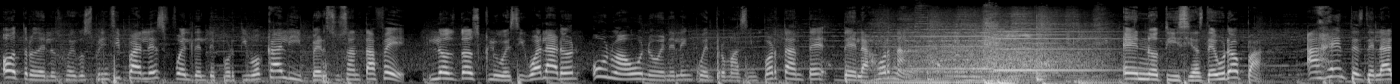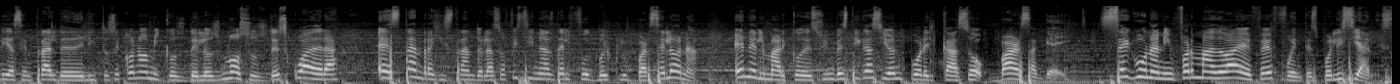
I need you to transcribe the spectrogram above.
Otro de los juegos principales fue el del Deportivo Cali versus Santa Fe. Los dos clubes igualaron uno a uno en el encuentro más importante de la jornada. En noticias de Europa, agentes del área central de delitos económicos de los Mossos de Escuadra están registrando las oficinas del Fútbol Club Barcelona en el marco de su investigación por el caso Barça Gate, según han informado a EFE fuentes policiales.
